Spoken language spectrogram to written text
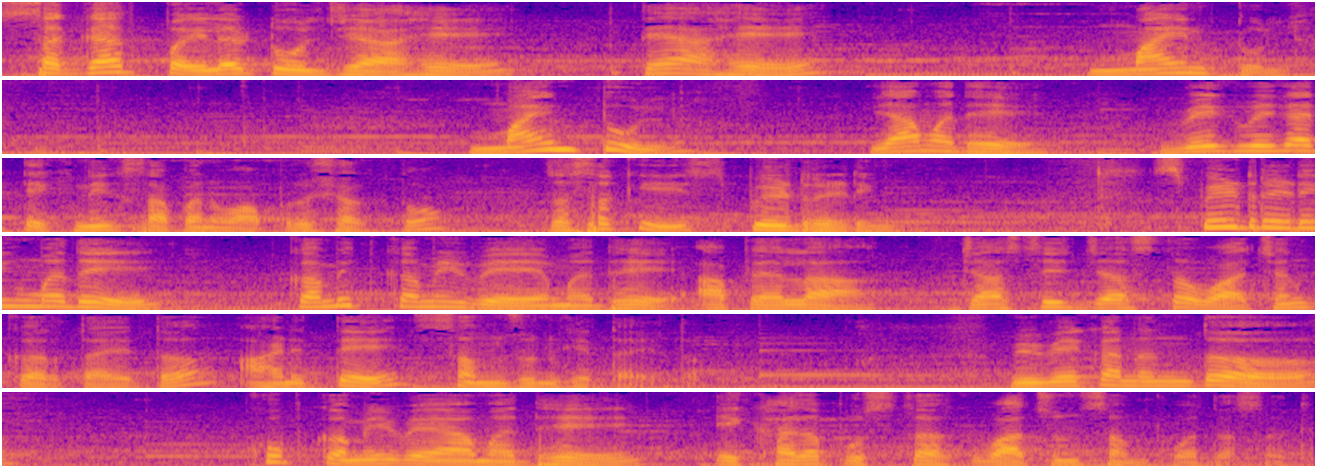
सगळ्यात पहिलं टूल जे आहे ते आहे माइंड टूल माइंड टूल यामध्ये वेगवेगळ्या टेक्निक्स आपण वापरू शकतो जसं की स्पीड रिडिंग स्पीड रिडिंगमध्ये कमीत कमी वेळेमध्ये आपल्याला जास्तीत जास्त वाचन करता येतं आणि ते समजून घेता येतं. विवेकानंद खूप कमी वेळामध्ये एखादं पुस्तक वाचून संपवत असत.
